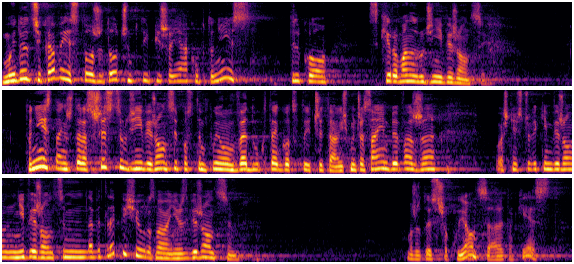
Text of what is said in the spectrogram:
I moi drodzy, ciekawe jest to, że to, o czym tutaj pisze Jakub, to nie jest tylko skierowane do ludzi niewierzących. To nie jest tak, że teraz wszyscy ludzie niewierzący postępują według tego, co tutaj czytaliśmy. Czasami bywa, że właśnie z człowiekiem niewierzącym nawet lepiej się rozmawia niż z wierzącym. Może to jest szokujące, ale tak jest.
